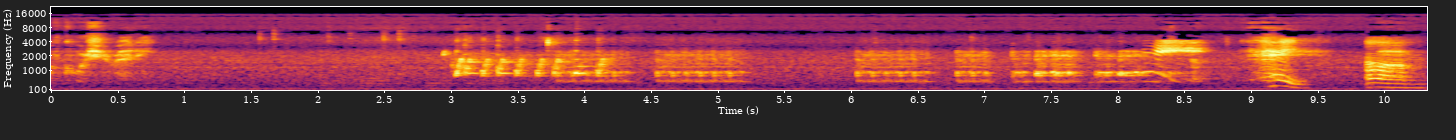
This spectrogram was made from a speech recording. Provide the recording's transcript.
Of course you're ready. Hey, Hey, um,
